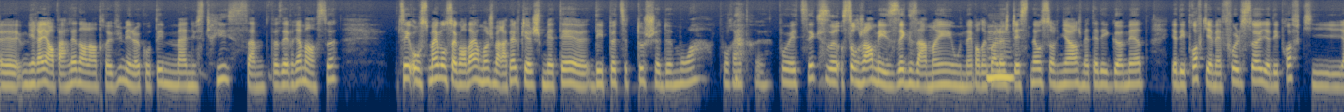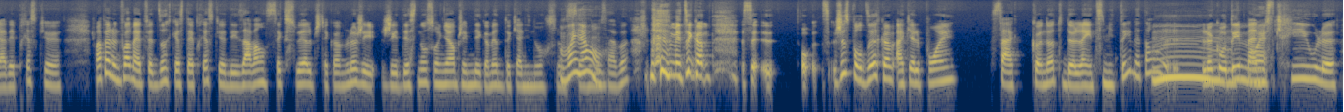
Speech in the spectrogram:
Euh, Mireille en parlait dans l'entrevue, mais le côté manuscrit, ça me faisait vraiment ça. Tu sais, même au secondaire, moi, je me rappelle que je mettais euh, des petites touches de moi pour être euh, poétique sur, genre mes examens ou n'importe quoi. Là, je mm. dessinais au surligneur, je mettais des gommettes. Il y a des profs qui aimaient full ça. Il y a des profs qui avaient presque. Je me rappelle une fois de m'être fait dire que c'était presque des avances sexuelles. Puis j'étais comme là, j'ai, dessiné au surligneur, puis j'ai mis des gommettes de calinours. Voyons. Ça va. Mais tu sais, comme. Euh, oh, juste pour dire comme à quel point ça connote de l'intimité, mettons, le mmh, côté manuscrit ou le,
